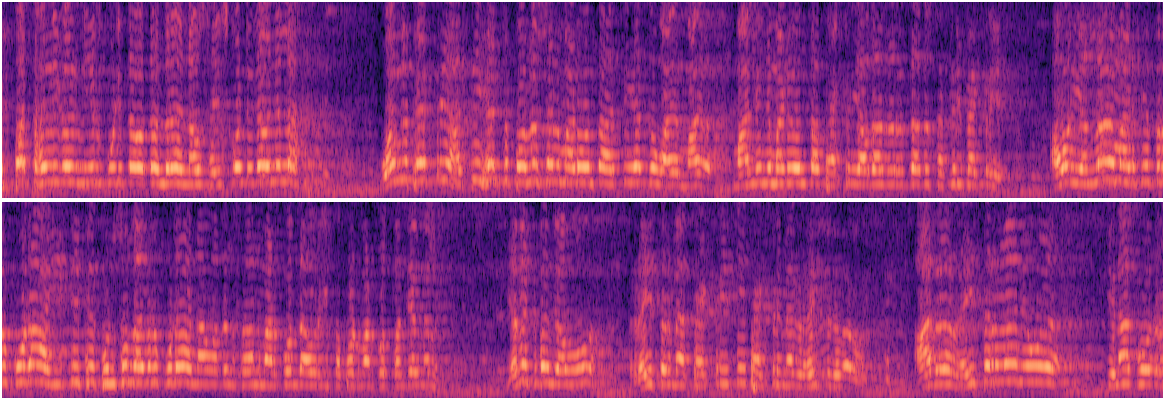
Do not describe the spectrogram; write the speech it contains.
ಇಪ್ಪತ್ತು ಹಳ್ಳಿಗಳು ನೀರು ಕುಡಿತಾವತ್ತಂದ್ರೆ ನಾವು ಸಹಿಸ್ಕೊಂಡಿದ್ದೇವನಿಲ್ಲ ಒಂದು ಫ್ಯಾಕ್ಟ್ರಿ ಅತಿ ಹೆಚ್ಚು ಪೊಲ್ಯೂಷನ್ ಮಾಡುವಂತ, ಅತಿ ಹೆಚ್ಚು ಮಾಲಿನ್ಯ ಮಾಡುವಂತ ಫ್ಯಾಕ್ಟ್ರಿ ಯಾವ್ದಾದ್ರು ಅದು ಸಕ್ರಿ ಫ್ಯಾಕ್ಟ್ರಿ ಅವ್ರು ಎಲ್ಲಾ ಮಾಡ್ತಿದ್ರು ಕೂಡ ಇ ಟಿ ಪಿ ಕುಣಸುಲ್ ಆದ್ರೂ ಕೂಡ ನಾವು ಅದನ್ನ ಸಹನ ಮಾಡ್ಕೊಂಡು ಅವ್ರಿಗೆ ಸಪೋರ್ಟ್ ಮಾಡ್ಕೊಂಡು ಬಂದೇವ್ನಲ್ಲ ಎದಕ್ ಬಂದವು? ರೈತರ ಮ್ಯಾಗ ಫ್ಯಾಕ್ಟ್ರಿ ಐತಿ ಫ್ಯಾಕ್ಟ್ರಿ ಮ್ಯಾಗ ರೈತರು ಇದಾರು ಆದ್ರೆ ರೈತರನ್ನ ನೀವು ತಿನ್ನಾಕ್ ಹೋದ್ರ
